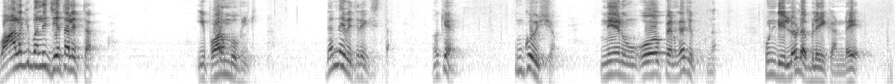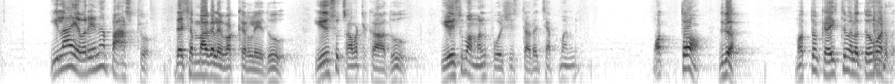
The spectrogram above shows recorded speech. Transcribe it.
వాళ్ళకి మళ్ళీ జీతాలు ఇస్తారు ఈ పోరంబోకులకి దాన్ని నేను వ్యతిరేకిస్తా. ఓకే? ఇంకో విషయం. నేను ఓపెన్గా చెప్తున్నా. హుండీల్లో డబ్బులు వేయకండి. ఇలా ఎవరైనా పాస్టర్ దశంభాగాలు ఇవ్వక్కర్లేదు. ఏసు చవట కాదు. ఏసు మమ్మల్ని పోషిస్తాడని చెప్పమండి. మొత్తం ఇదిగో మొత్తం క్రైస్తవం ఇలా తోమకూడదు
